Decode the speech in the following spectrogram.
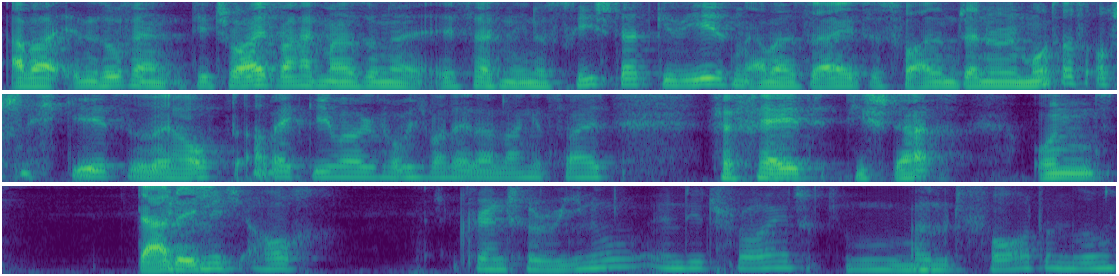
Aber insofern, Detroit war halt mal so eine, ist halt eine Industriestadt gewesen, aber seit es vor allem General Motors auch schlecht geht, so der Hauptarbeitgeber, glaube ich, war der da lange Zeit, verfällt die Stadt und Ist dadurch. nicht auch Gran Torino in Detroit? Uh. Also mit Ford und so?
